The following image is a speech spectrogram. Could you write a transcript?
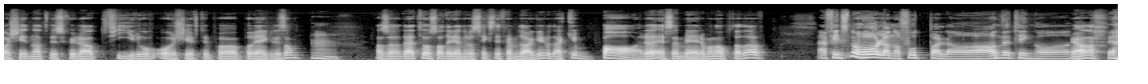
år siden at vi skulle hatt fire ov- overskrifter på, på VG, liksom Mm. altså Det er tross alt 365 dager, og det er ikke bare SMB-ere man er opptatt av. Det fins noe Haaland og fotball og andre ting og Ja da. Ja.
